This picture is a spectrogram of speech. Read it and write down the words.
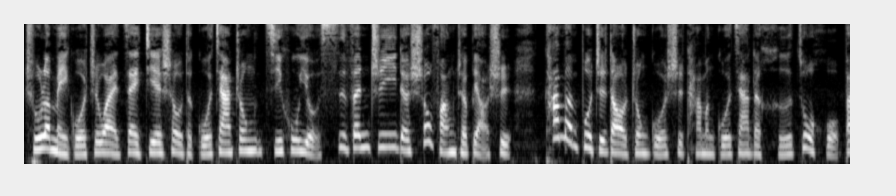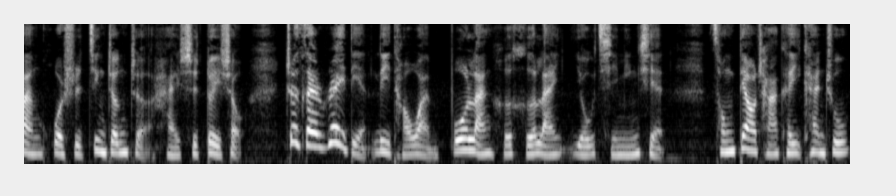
除了美国之外，在接受的国家中，几乎有四分之一的受访者表示，他们不知道中国是他们国家的合作伙伴，或是竞争者还是对手。这在瑞典、立陶宛、波兰和荷兰尤其明显。从调查可以看出，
